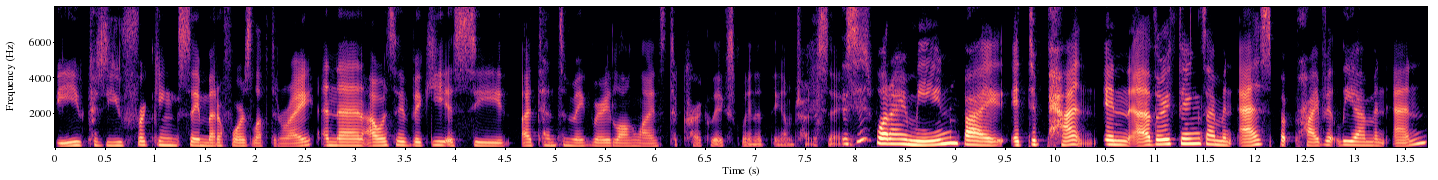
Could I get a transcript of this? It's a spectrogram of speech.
B because you freaking say metaphors left and right. And then I would say Vicky is C. I tend to make very long lines to correctly explain the thing I'm trying to say. This is what I mean by it depends. In other things, I'm an S, but privately, I'm an N.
